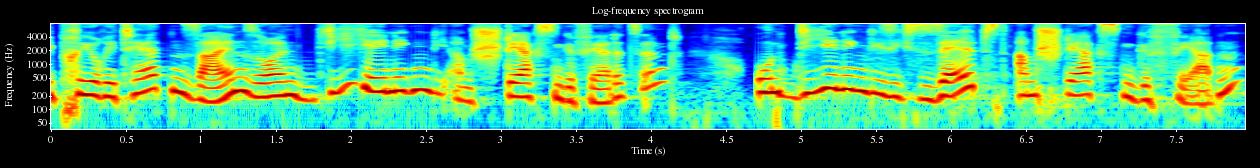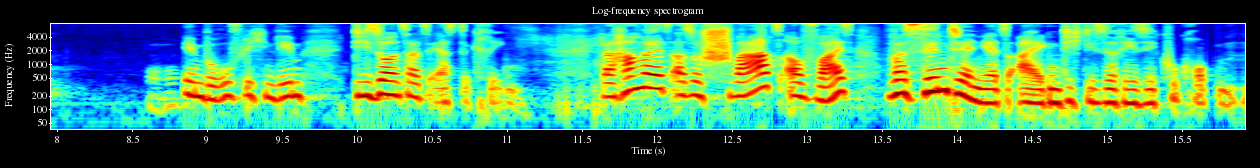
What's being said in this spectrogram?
die Prioritäten sein sollen diejenigen, die am stärksten gefährdet sind und diejenigen, die sich selbst am stärksten gefährden im beruflichen Leben, die sollen es als Erste kriegen. Da haben wir jetzt also schwarz auf weiß, was sind denn jetzt eigentlich diese Risikogruppen?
